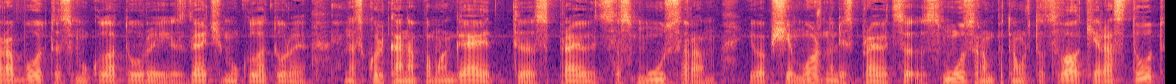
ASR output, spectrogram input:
работа с макулатурой, сдача макулатуры, насколько она помогает э, справиться с мусором и вообще можно ли справиться с мусором, потому что свалки растут,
